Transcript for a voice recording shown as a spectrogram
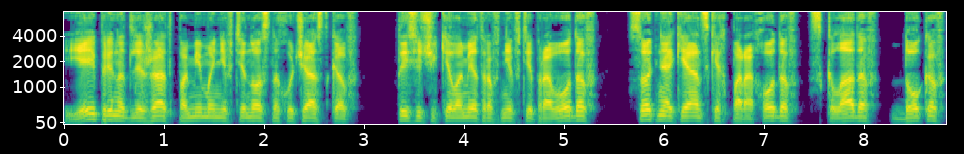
Ей принадлежат, помимо нефтеносных участков, тысячи километров нефтепроводов, сотни океанских пароходов, складов, доков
